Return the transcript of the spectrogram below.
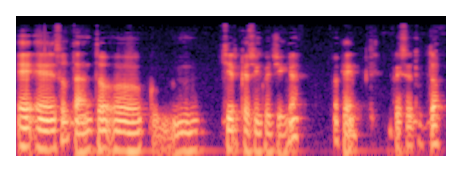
è, è soltanto uh, circa 5 giga. Ok, questo è tutto.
